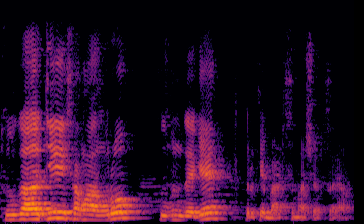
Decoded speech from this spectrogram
두 가지 상황으로 구분되게 그렇게 말씀하셨어요.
